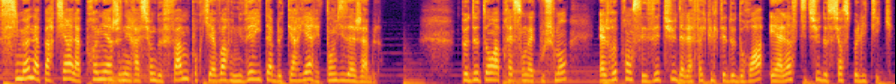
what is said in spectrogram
Simone appartient à la première génération de femmes pour qui avoir une véritable carrière est envisageable. Peu de temps après son accouchement, elle reprend ses études à la faculté de droit et à l'Institut de sciences politiques.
